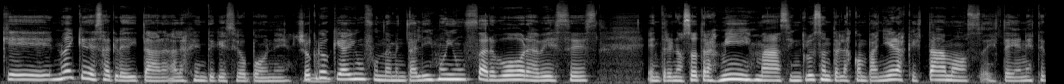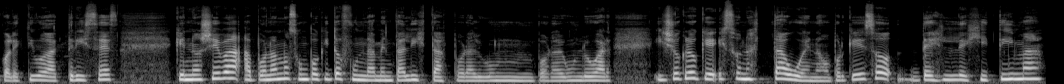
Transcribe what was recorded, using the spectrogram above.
que no hay que desacreditar a la gente que se opone. Yo mm. creo que hay un fundamentalismo y un fervor a veces entre nosotras mismas, incluso entre las compañeras que estamos este, en este colectivo de actrices, que nos lleva a ponernos un poquito fundamentalistas por algún, por algún lugar. Y yo creo que eso no está bueno, porque eso deslegitima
